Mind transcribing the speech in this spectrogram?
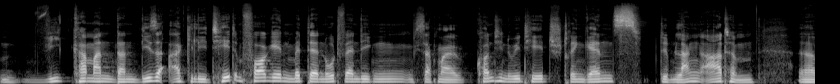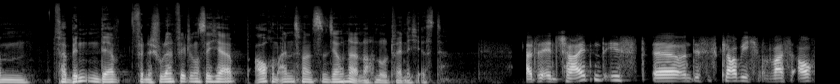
Wie kann man dann diese Agilität im Vorgehen mit der notwendigen, ich sag mal, Kontinuität, Stringenz, dem langen Atem ähm, verbinden, der für eine Schulentwicklung sicher auch im 21. Jahrhundert noch notwendig ist? Also entscheidend ist, äh, und das ist, glaube ich, was auch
